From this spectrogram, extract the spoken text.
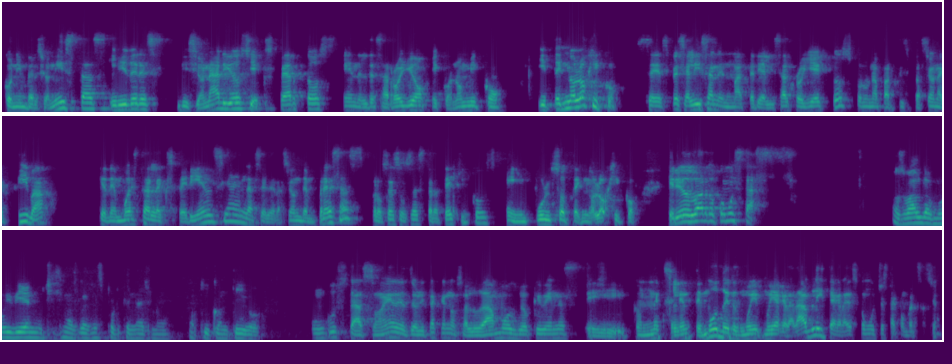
con inversionistas, líderes visionarios y expertos en el desarrollo económico y tecnológico. Se especializan en materializar proyectos con una participación activa que demuestra la experiencia en la aceleración de empresas, procesos estratégicos e impulso tecnológico. Querido Eduardo, ¿cómo estás? Osvaldo, muy bien. Muchísimas gracias por tenerme aquí contigo. Un gustazo, ¿eh? Desde ahorita que nos saludamos, veo que vienes eh, con un excelente mood, eres muy, muy agradable y te agradezco mucho esta conversación.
